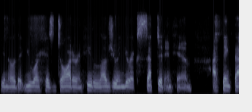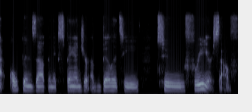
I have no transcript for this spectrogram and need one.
you know, that you are His daughter and He loves you and you're accepted in Him, I think that opens up and expands your ability to free yourself,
